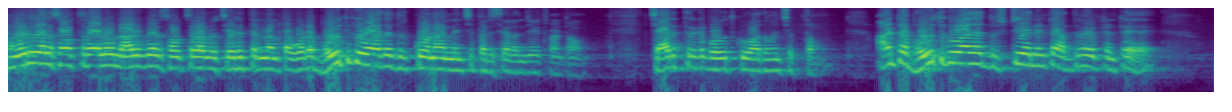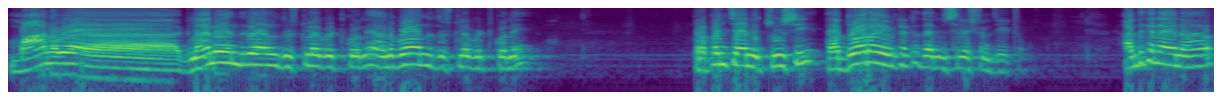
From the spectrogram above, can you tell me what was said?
మూడు వేల సంవత్సరాలు నాలుగు వేల సంవత్సరాలు చరిత్రనంతా కూడా భౌతికవాద దృక్కోణాన్ని నుంచి పరిశీలన చేయటం అంటాం. చారిత్రక భౌతికవాదం అని చెప్తాం. అంటే భౌతికవాద దృష్టి అని అంటే అర్థం ఏమిటంటే మానవ జ్ఞానేంద్రియాలను దృష్టిలో పెట్టుకొని అనుభవాన్ని దృష్టిలో పెట్టుకొని ప్రపంచాన్ని చూసి తద్వారా ఏమిటంటే దాన్ని విశ్లేషణ చేయటం. అందుకని ఆయన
